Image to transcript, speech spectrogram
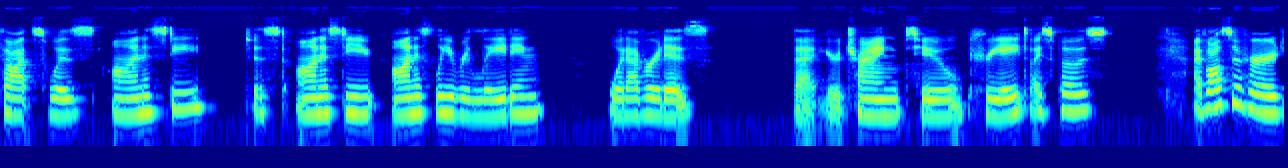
thoughts was honesty, just honesty, honestly relating whatever it is that you're trying to create, I suppose. I've also heard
